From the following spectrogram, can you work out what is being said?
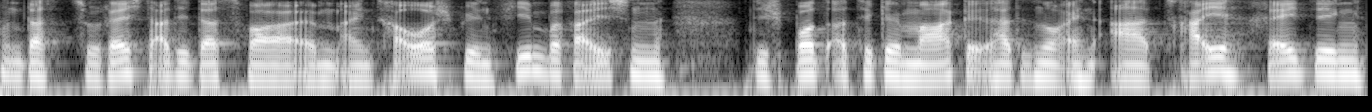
und das zu Recht. Adidas war ähm, ein Trauerspiel in vielen Bereichen. Die Sportartikelmarke hatte nur ein A3-Rating.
